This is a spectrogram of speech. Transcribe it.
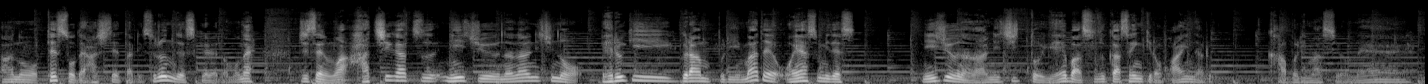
あのテストで走ってたりするんですけれどもね。次戦は8月27日のベルギーグランプリまでお休みです。27日といえば鈴鹿1000キロファイナルかぶりますよね。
